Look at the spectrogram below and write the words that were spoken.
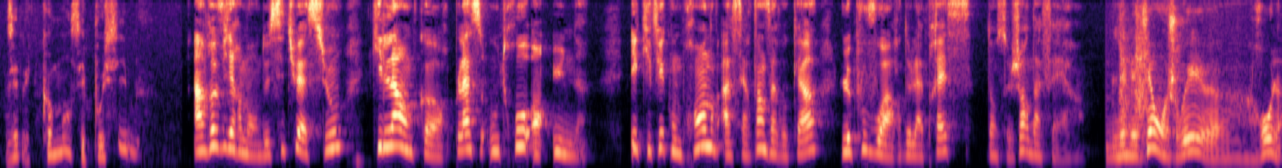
On disait, mais comment c'est possible? Un revirement de situation qui, là encore, place Outreau en une. et qui fait comprendre à certains avocats le pouvoir de la presse dans ce genre d'affaires. Les médias ont joué euh, un rôle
